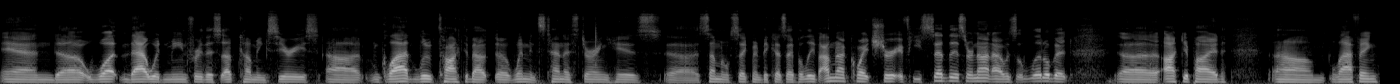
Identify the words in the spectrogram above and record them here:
and uh, what that would mean for this upcoming series. Uh, I'm glad Luke talked about uh, women's tennis during his uh, Seminole segment because I believe I'm not quite sure if he said this or not. I was a little bit uh, occupied um, laughing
